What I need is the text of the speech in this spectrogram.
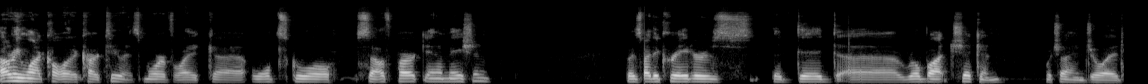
I don't even want to call it a cartoon. It's more of like uh, old school South Park animation. But it's by the creators that did uh, Robot Chicken, which I enjoyed.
